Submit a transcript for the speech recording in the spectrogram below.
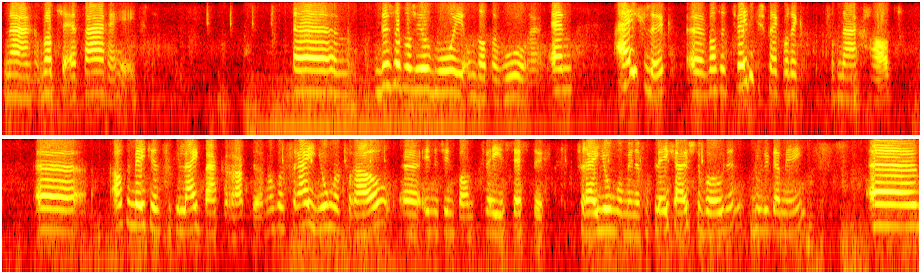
naar wat ze ervaren heeft. Ehm, dus dat was heel mooi om dat te horen. En eigenlijk uh, was het tweede gesprek wat ik vandaag had, uh, had een beetje een vergelijkbaar karakter. Nog een vrij jonge vrouw, uh, in de zin van 62, vrij jong om in een verpleeghuis te wonen, bedoel ik daarmee. Ehm,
